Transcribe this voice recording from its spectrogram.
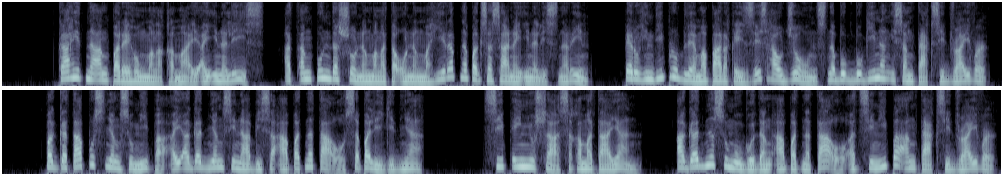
Kahit na ang parehong mga kamay ay inalis, at ang pundasyon ng mga taon ng mahirap na pagsasanay inalis na rin, pero hindi problema para kay Zizhao Jones na bugbugin ang isang taxi driver. Pagkatapos niyang sumipa ay agad niyang sinabi sa apat na tao sa paligid niya. Sipin niyo siya sa kamatayan. Agad na sumugod ang apat na tao at sinipa ang taxi driver.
